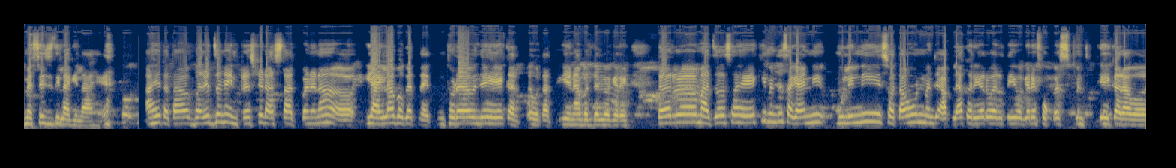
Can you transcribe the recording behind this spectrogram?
मेसेज दिला गेला आहे. आहेत आता बरेच जण इंटरेस्टेड असतात पण ना यायला बघत नाहीत. थोडं म्हणजे हे कर होतात येण्याबद्दल वगैरे. तर माझं असं आहे की म्हणजे सगळ्यांनी मुलींनी स्वतःहून म्हणजे आपल्या करिअरवरती वगैरे फोकस म्हणजे हे करावं.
